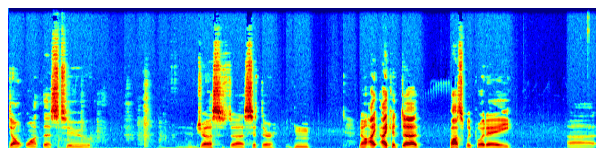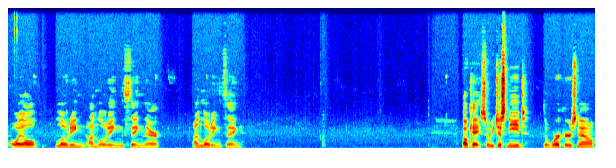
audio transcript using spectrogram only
don't want this to just uh, sit there. Hmm. No, I, I could uh, possibly put a uh, oil loading, unloading thing there. Unloading thing. Okay, so we just need the workers now.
